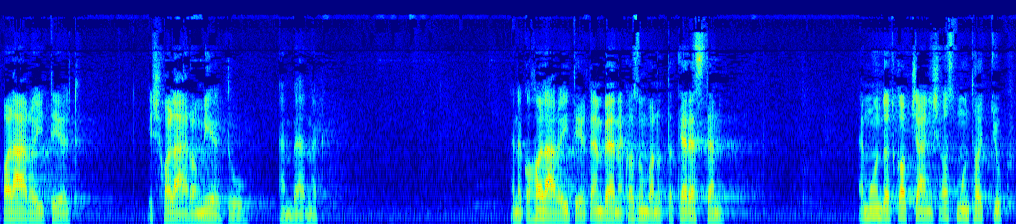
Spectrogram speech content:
halára ítélt és halára méltó embernek. Ennek a halára ítélt embernek azonban ott a kereszten, e mondat kapcsán is azt mondhatjuk,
